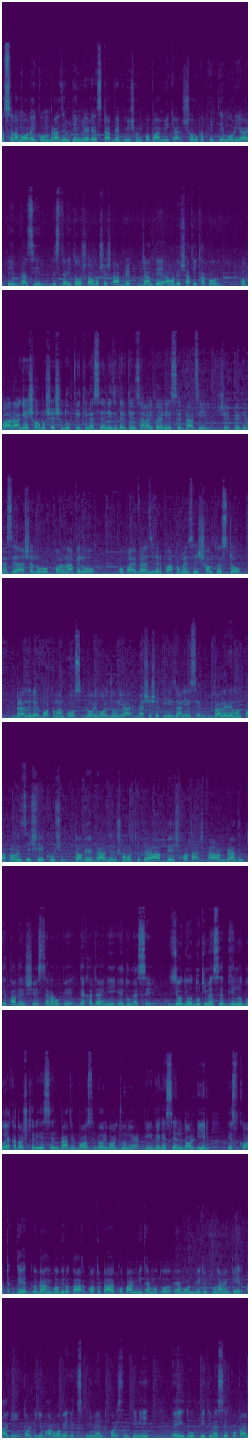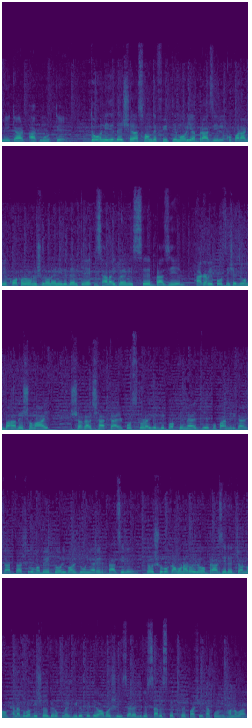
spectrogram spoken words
আসসালামু আলাইকুম। Brazil team latest update mission Copa America. স্বরূপে ফিরতে মরিয়া টিম ব্রাজিল। বিস্তারিত সর্বশেষ আপডেট জানতে আমাদের সাথেই থাকুন। কোপার আগে সর্বশেষ দু প্রীতি ম্যাচে নিজেদেরকে ঝালাই করে নিয়েছে ব্রাজিল। সেই প্রীতি ম্যাচে আশানুরূপ ফল না পেলেও কোপায় ব্রাজিলের পারফরমেন্সে সন্তুষ্ট ব্রাজিলের বর্তমান কোচ ডরিবল জুনিয়র। ম্যাচ শেষে তিনি জানিয়েছেন, দলের এমন পারফরমেন্সে সে খুশি। তবে ব্রাজিল সমর্থকরা বেশ হতাশ, কারণ ব্রাজিলকে তাদের সেই সেনারূপে দেখা যায়নি এ দু ম্যাচে। যদিও দুটি ম্যাচে ভিন্ন দু একাদশ খেলিয়েছেন ব্রাজিল বস ডরিবল জুনিয়র। তিনি দেখেছেন দলটির স্কট ডেথ এবং গভীরতা কতটা কোপা আমেরিকার মতো এমন মেজর টুর্নামেন্টের আগে। দলটিকে ভালোভাবে এক্সপেরিমেন্ট করেছেন তিনি এই দু প্রীতি ম্যাচে কোপা আমেরিকার আগ মুহূর্তে। তো নিজেদের সেরা ছন্দে ফিরতে মরিয়া ব্রাজিল। কোপার আগে কঠোর অনুশীলনে নিজেদেরকে ঝালাই করে নিচ্ছে ব্রাজিল। আগামী পঁচিশে জুন বাংলাদেশ সময় সকাল সাতটায় কোস্টোরাইজের বিপক্ষে ম্যাচ দিয়ে কোপা আমেরিকার যাত্রা শুরু হবে ডরিবল জুনিয়রের ব্রাজিলে। তো শুভকামনা রইল ব্রাজিলের জন্য। খেলাধুলা বিষয়ক এরকমের ভিডিও পেতে অবশ্যই চ্যানেলটিকে সাবস্ক্রাইব করে পাশেই থাকুন। ধন্যবাদ।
